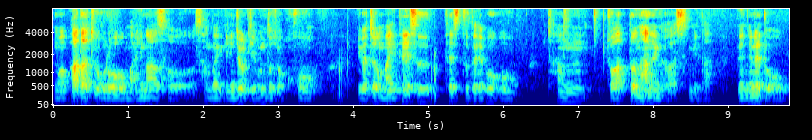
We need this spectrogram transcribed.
뭐 바다 쪽으로 많이 나와서 상당히 개인적으로 기분도 좋고 이것저것 많이 테스트, 테스트도 해보고 참 좋았던 한 해인 것 같습니다. 내년에도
